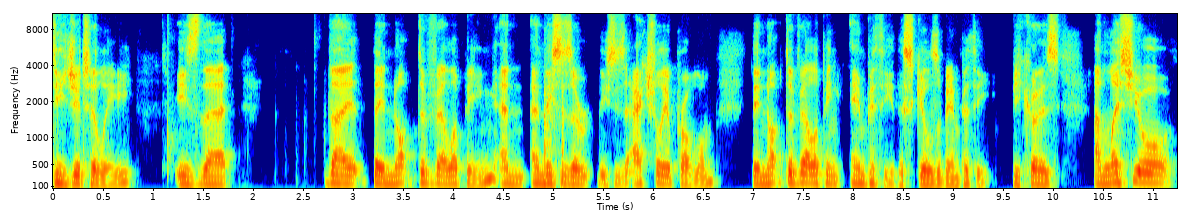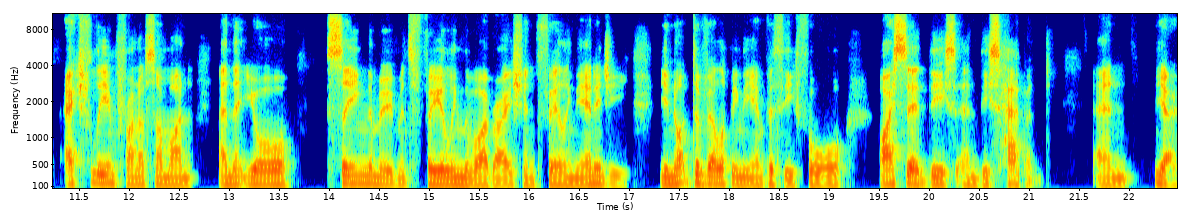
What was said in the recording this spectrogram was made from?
digitally is that they they're not developing and and this is a this is actually a problem they're not developing empathy the skills of empathy because unless you're actually in front of someone and that you're seeing the movements feeling the vibration feeling the energy you're not developing the empathy for i said this and this happened. And you know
